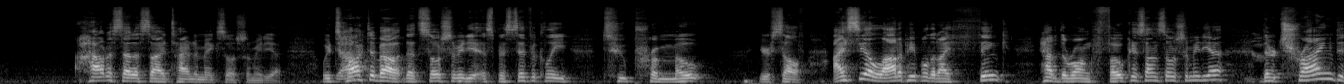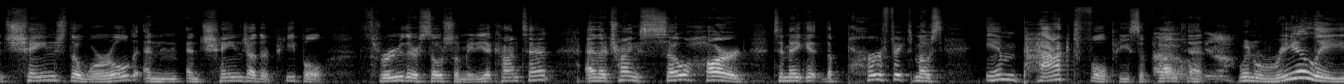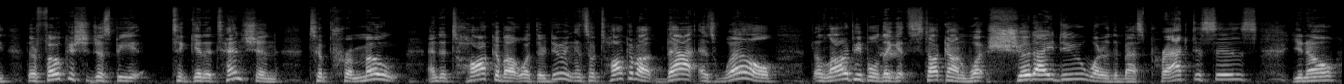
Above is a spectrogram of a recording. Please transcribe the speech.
how to set aside time to make social media. We yeah. talked about that social media is specifically to promote yourself. I see a lot of people that I think have the wrong focus on social media. They're trying to change the world and and change other people through their social media content and they're trying so hard to make it the perfect most impactful piece of oh, content oh, yeah. when really their focus should just be to get attention, to promote, and to talk about what they're doing. And so, talk about that as well. A lot of people they get stuck on what should I do? What are the best practices? You know,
